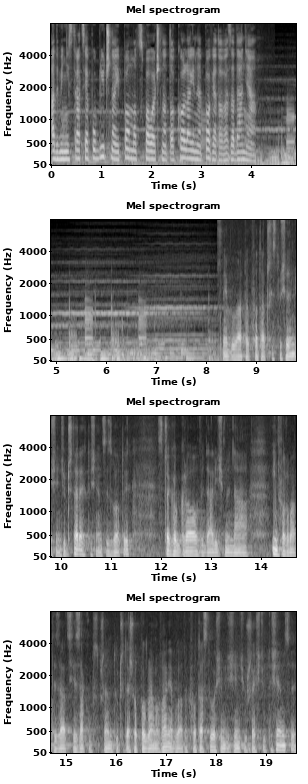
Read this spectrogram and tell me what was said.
Administracja publiczna i pomoc społeczna to kolejne powiatowe zadania. Była to kwota 374 tysięcy złotych z czego gro wydaliśmy na informatyzację, zakup sprzętu czy też oprogramowania. Była to kwota 186 tysięcy.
